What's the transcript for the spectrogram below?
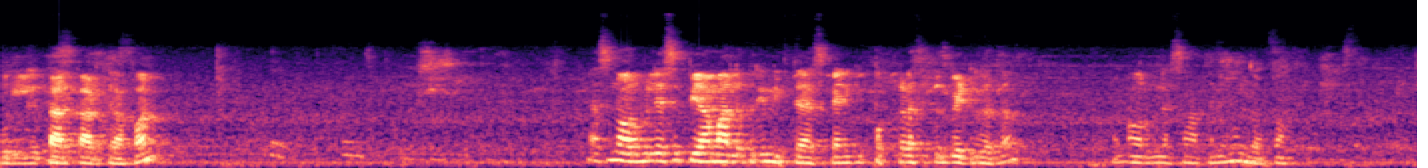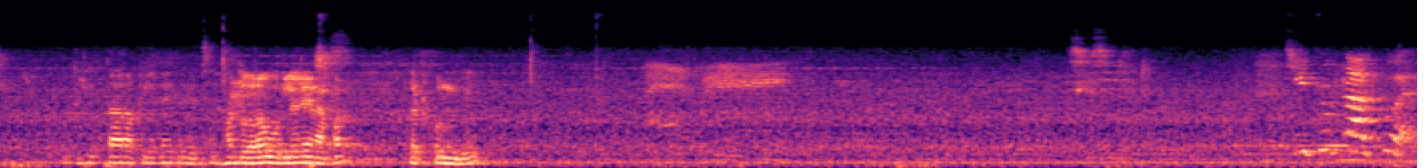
उरलेले तार काढतोय आपण. असं नॉर्मली असं पिया मारलं तरी निघतं असं कारण की पकड असं तर बेटर होतं. नॉर्मली असं हाताने होऊन जातं. तार आपल्याला काय करायचं हा दोरा उरलेला आहे ना आपण कट करून घेऊ चिकू टाकू आहे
